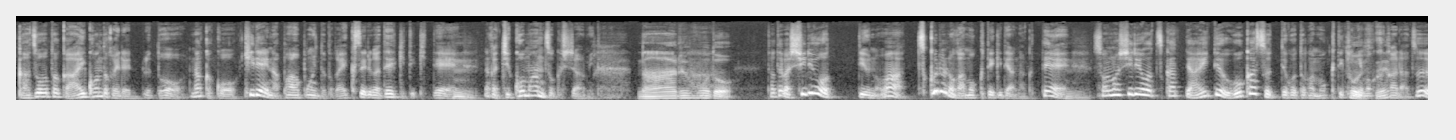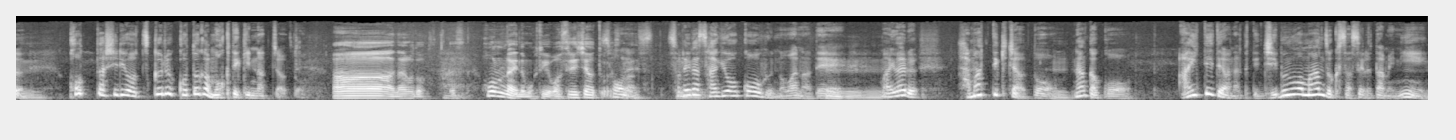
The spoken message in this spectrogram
画像とかアイコンとか入れるとなんかこう綺麗なパワーポイントとかエクセルができてきて、うん、なんか自己満足しちゃうみたいな。なるほど。例えば資料っていうのは作るのが目的ではなくて、うん、その資料を使って相手を動かすってことが目的にもかかわらず、ねうん、凝った資料を作ることが目的になっちゃうと。ああなるほど、はい、本来の目的を忘れちゃうってことですね。そそれが作業興奮の罠で、まあ、いわゆるハマってきちゃうと、うん、なんかこう相手ではなくて自分を満足させるために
